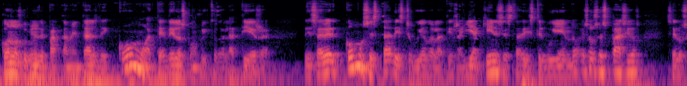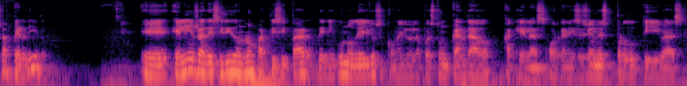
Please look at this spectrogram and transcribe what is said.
con los gobiernos departamentales, de cómo atender los conflictos de la tierra, de saber cómo se está distribuyendo la tierra y a quién se está distribuyendo, esos espacios se los ha perdido. Eh, el INRA ha decidido no participar de ninguno de ellos y con ello le ha puesto un candado a que las organizaciones productivas,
